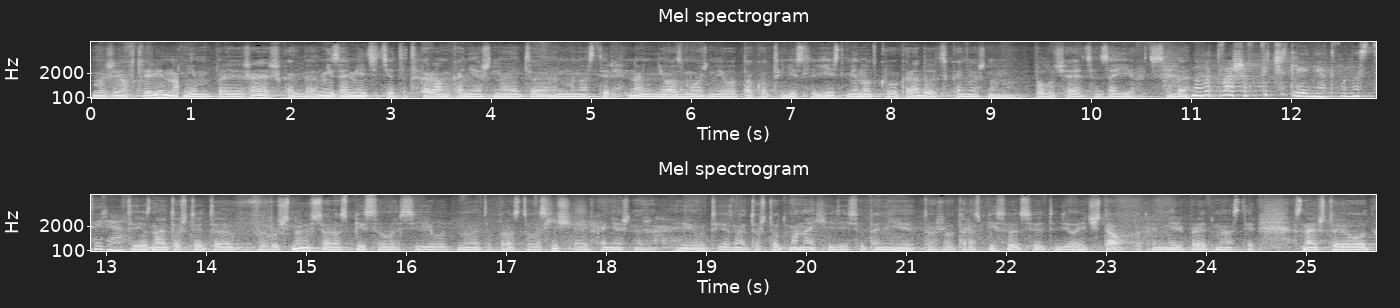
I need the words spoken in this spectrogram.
Мы живем в Твери, но мимо проезжаешь, когда не заметить этот храм, конечно, это монастырь, ну, невозможно. И вот так вот, если есть минутка выкрадываться, конечно, ну, получается заехать сюда. Ну вот ваше впечатление от монастыря? Я знаю то, что это вручную все расписывалось, и вот, ну, это просто восхищает, конечно же. И вот я знаю то, что вот монахи здесь, вот они тоже вот расписывают все это дело. Я читал, по крайней мере, про этот монастырь. Знаю, что его вот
